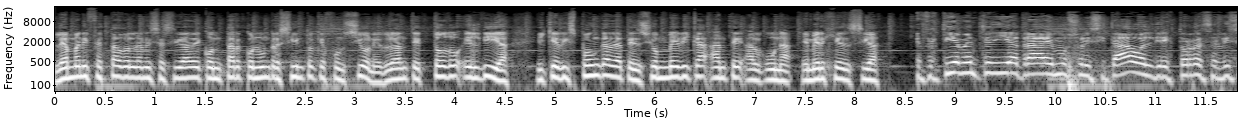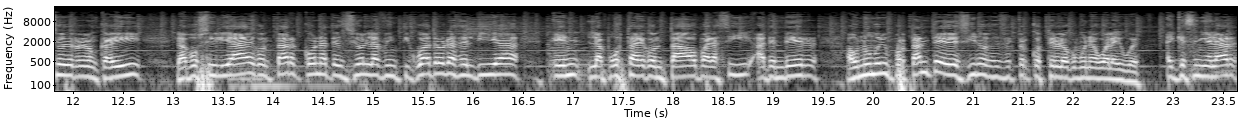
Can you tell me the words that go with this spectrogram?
le han manifestado la necesidad de contar con un recinto que funcione durante todo el día y que disponga de atención médica ante alguna emergencia Efectivamente, día atrás hemos solicitado al director del servicio de Reloncaví la posibilidad de contar con atención las 24 horas del día en la posta de contado para así atender a un número importante de vecinos del sector costero de la comuna de Gualaihue. Hay que señalar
